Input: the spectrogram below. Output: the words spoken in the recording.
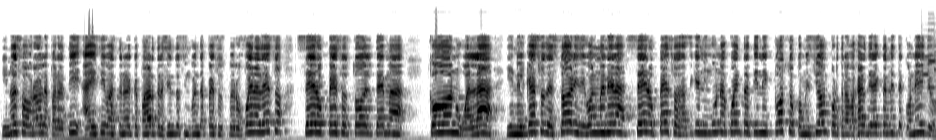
y no es favorable para ti, ahí sí vas a tener que pagar 350 pesos. Pero fuera de eso, cero pesos todo el tema con Walla. Y en el caso de Story, de igual manera, cero pesos. Así que ninguna cuenta tiene costo comisión por trabajar directamente con ellos.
